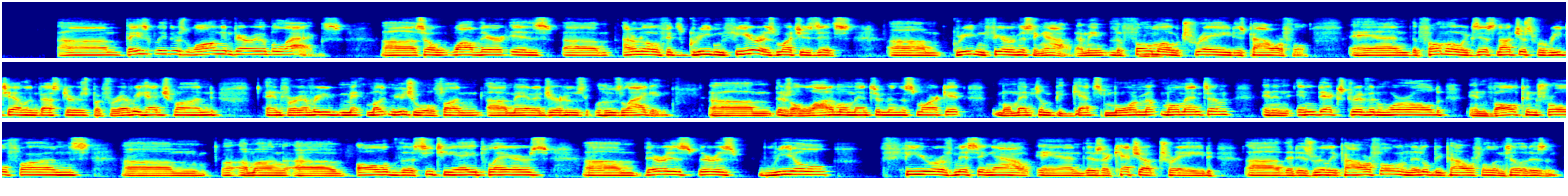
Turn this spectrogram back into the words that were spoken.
Um, basically, there's long and variable lags. Uh, so while there is, um, I don't know if it's greed and fear as much as it's um, greed and fear of missing out. I mean, the FOMO trade is powerful, and the FOMO exists not just for retail investors, but for every hedge fund and for every ma- mutual fund uh, manager who's who's lagging. Um, there's a lot of momentum in this market. Momentum begets more m- momentum in an index driven world, in vol control funds, um, among uh, all of the CTA players. Um, there is there is real fear of missing out, and there's a catch up trade uh, that is really powerful, and it'll be powerful until it isn't.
